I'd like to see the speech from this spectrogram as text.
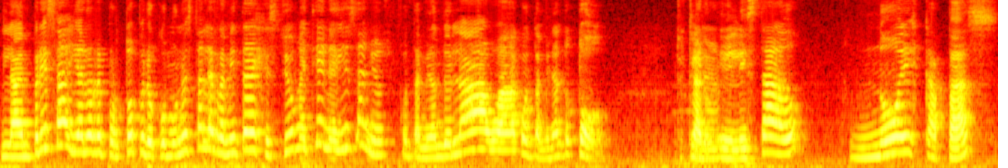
La empresa ya lo reportó, pero como no está la herramienta de gestión, ahí tiene 10 años, contaminando el agua, contaminando todo. Entonces, claro, Ujú. el Estado no es capaz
